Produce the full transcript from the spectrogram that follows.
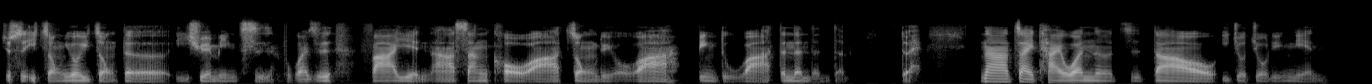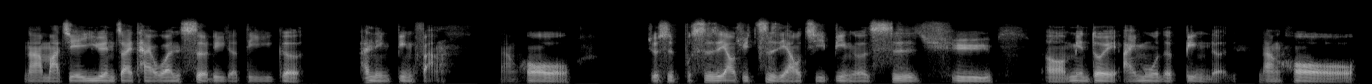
就是一种又一种的医学名词，不管是发炎啊、伤口啊、肿瘤啊、病毒啊等等等等。对，那在台湾呢，直到一九九零年，那马偕医院在台湾设立了第一个安宁病房，然后就是不是要去治疗疾病，而是去呃面对癌末的病人，然后。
